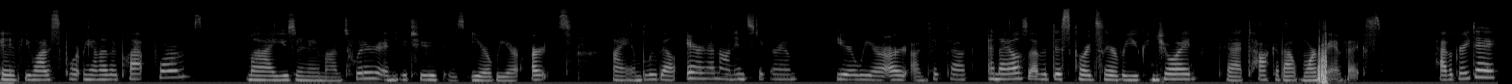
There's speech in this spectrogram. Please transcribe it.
If you want to support me on other platforms, my username on Twitter and YouTube is EarWeAreArts. I am Bluebell Aaron on Instagram, EarWeAreArt on TikTok, and I also have a Discord server you can join to talk about more fanfics. Have a great day.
